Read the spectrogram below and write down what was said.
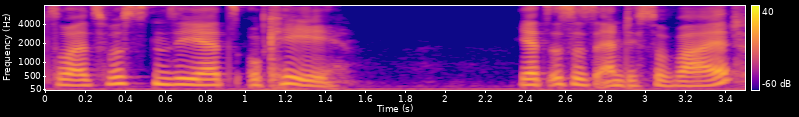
So als wüssten sie jetzt, okay, jetzt ist es endlich soweit.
